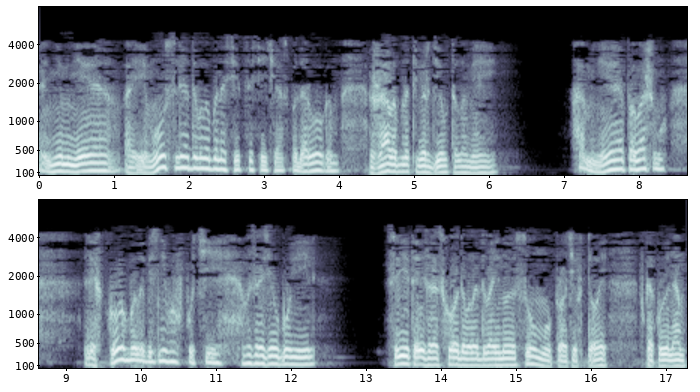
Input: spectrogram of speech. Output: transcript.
Не мне, а ему следовало бы носиться сейчас по дорогам, жалобно твердил Толомей. А мне, по-вашему, легко было без него в пути, возразил Бувиль. Свита израсходовала двойную сумму против той, в какую нам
